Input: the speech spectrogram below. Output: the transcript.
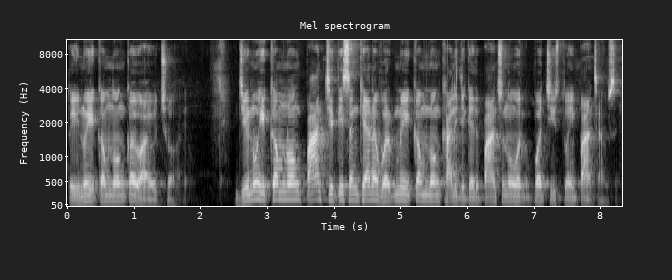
તો એનો એકમનો અંક કયો આવ્યો? છ આવ્યો. જેનો એકમનો અંક પાંચ છે, તે સંખ્યાના વર્ગનો એકમનો અંક ખાલી જગ્યા છે. પાંચનો વર્ગ પચીસ, તો અહીં પાંચ આવશે.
